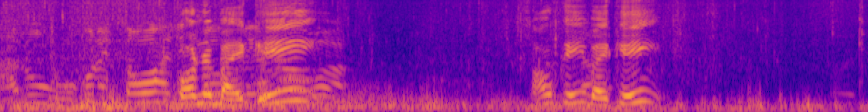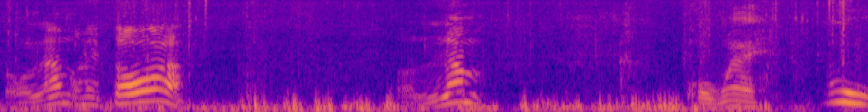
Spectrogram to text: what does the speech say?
À con này to Con này 7 ký. 6 kg 7 kg to lắm con này to. To lắm Khủng này. U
